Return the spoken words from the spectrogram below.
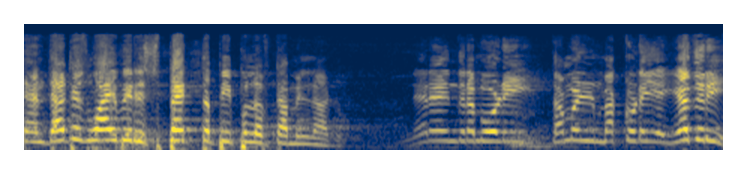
And that is why we respect the people of Tamil Nadu. நரேந்திர மோடி தமிழ் மக்களுடைய எதிரி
